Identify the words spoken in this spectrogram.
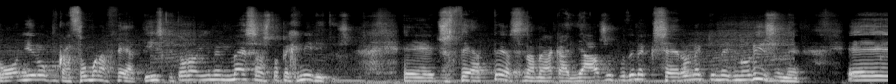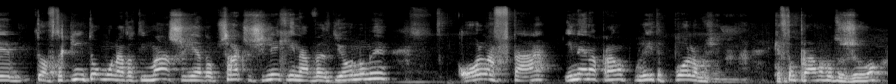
Το όνειρο που καθόμουν θεατής και τώρα είμαι μέσα στο παιχνίδι τους. Ε, τους θεατές να με αγκαλιάζουν που δεν με ξέρουν και με γνωρίζουν. Ε, το αυτοκίνητό μου να το τιμάσω για να το ψάξω συνέχεια να βελτιώνουμε. Όλα αυτά είναι ένα πράγμα που λέγεται πόλεμος για μένα. Και αυτό το πράγμα που το ζω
